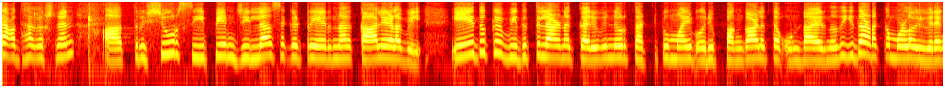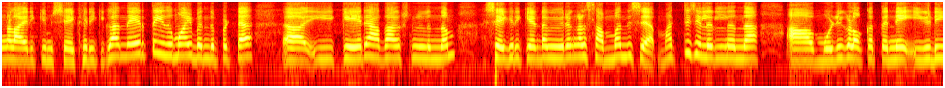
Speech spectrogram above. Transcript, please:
Radhakrishnan Thrissur C P M ജില്ലാ സെക്രട്ടറി ആയിരുന്ന കാലയളവിൽ ഏതൊക്കെ വിധത്തിലാണ് കരുവന്നൂർ തട്ടിപ്പുമായി ഒരു പങ്കാളിത്തം ഉണ്ടായിരുന്നത്? ഇതടക്കമുള്ള വിവരങ്ങളായിരിക്കും ശേഖരിക്കുക. നേരത്തെ ഇതുമായി ബന്ധപ്പെട്ട് ഈ കെ രാധാകൃഷ്ണനിൽ നിന്നും ശേഖരിക്കേണ്ട വിവരങ്ങൾ സംബന്ധിച്ച് മറ്റു ചിലരിൽ നിന്ന് ആ, മൊഴികളൊക്കെ തന്നെ ഇ ഡി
